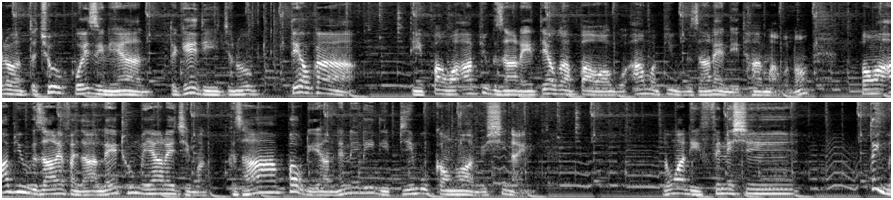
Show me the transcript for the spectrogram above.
အဲ့တော့တချို့ပွဲစဉ်တွေကတကယ်ဒီကျွန်တော်တယောက်ကဒီ power အပြုတ်ကစားတယ်တယောက်က power ကိုအားမပြုတ်ကစားတဲ့အနေထားမှာပေါ့နော် power အပြုတ်ကစားတဲ့ fighter အလဲထိုးမရတဲ့အချိန်မှာကစားပေါက်တွေကနည်းနည်းလေးဒီပြင်းဖို့ကောင်းတော့မျိုးရှိနိုင်တယ်လုံးဝဒီ finishing တိတ်မ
